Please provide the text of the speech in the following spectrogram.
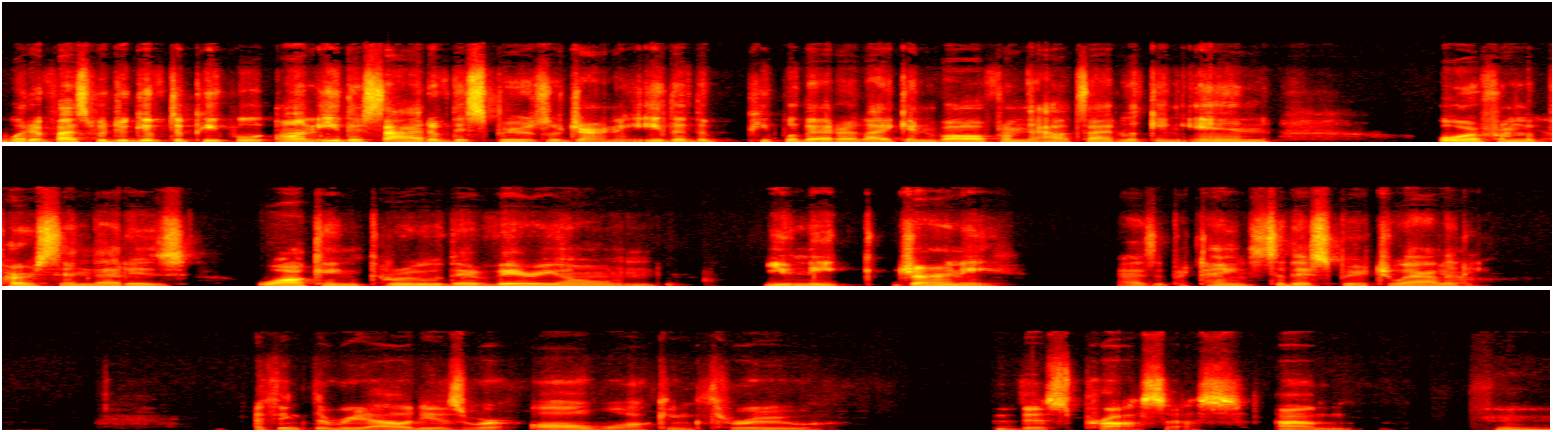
what advice would you give to people on either side of this spiritual journey either the people that are like involved from the outside looking in or from the yeah. person that is walking through their very own unique journey as it pertains to their spirituality yeah. I think the reality is we're all walking through this process um, hmm.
